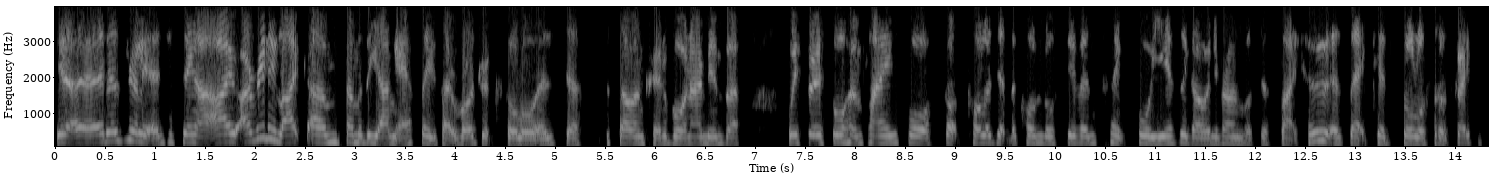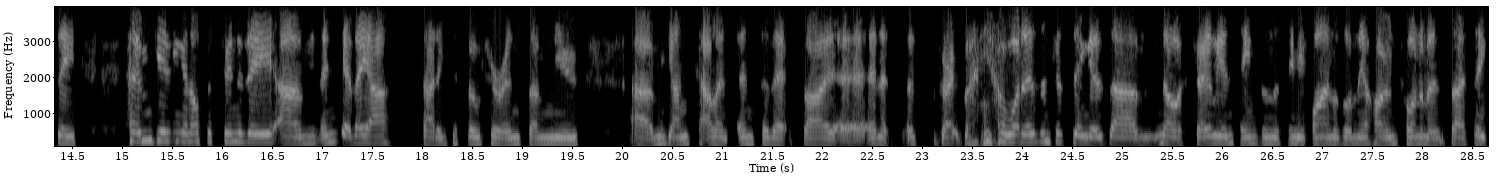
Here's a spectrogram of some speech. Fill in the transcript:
you know, it is really interesting. I I really like um, some of the young athletes, like Roderick Solo is just so incredible. And I remember we first saw him playing for Scots College at the Condor Sevens, I think four years ago, and everyone was just like, "Who is that kid Solo?" So it's great to see him getting an opportunity. Um, and yeah, they are starting to filter in some new um, young talent into that side, and it's it's great. But you know what is interesting is um, no Australian teams in the semi-finals on their home tournament. So I think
